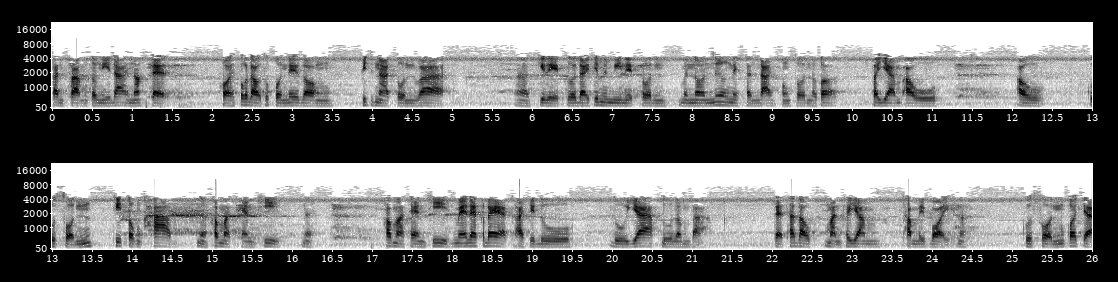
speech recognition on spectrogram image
กันฟังตรงนี้ได้เนาะแต่ขอให้พวกเราทุกคนได้ลองพิจารณาตนว่ากิเลสตัวใดที่มันมีในตน มันนอนเนื่องในสันดานของตน แล้วก็พยายามเอาเอากุศลที่ตรงข้ามเนี่ยเข้ามาแทนที่เนี่ย เข้ามาแทนที่แม้แรกๆอาจจะดูดูยากดูลำบาก แต่ถ้าเราหมั่นพยายามทำบ่อยๆนะกุศลก็จะ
